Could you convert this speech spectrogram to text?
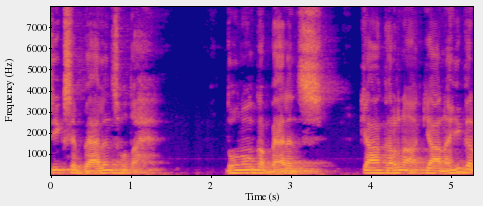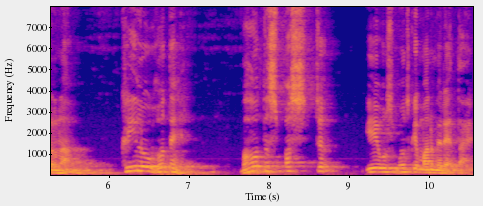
ठीक से बैलेंस होता है। दोनों का बैलेंस, क्या करना, क्या नहीं करना, कई लोग होते हैं। बहुत स्पष्ट ये उस उसके मन में रहता है।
